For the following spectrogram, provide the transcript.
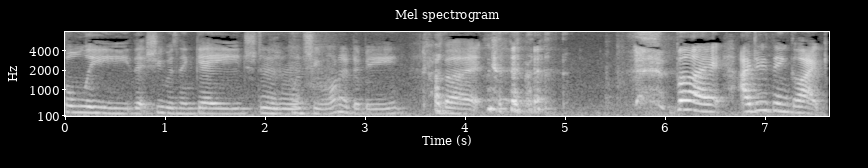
fully that she was engaged Mhm. when she wanted to be. But but I do think like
